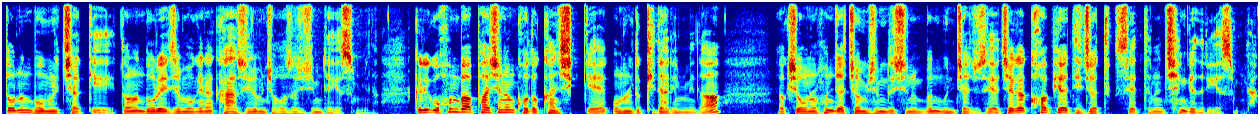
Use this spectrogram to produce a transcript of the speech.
또는 보물찾기 또는 노래 제목이나 가수 이름 적어서 주시면 되겠습니다. 그리고 혼밥하시는 고독한 식객 오늘도 기다립니다. 역시 오늘 혼자 점심 드시는 분 문자 주세요. 제가 커피와 디저트 세트는 챙겨드리겠습니다.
